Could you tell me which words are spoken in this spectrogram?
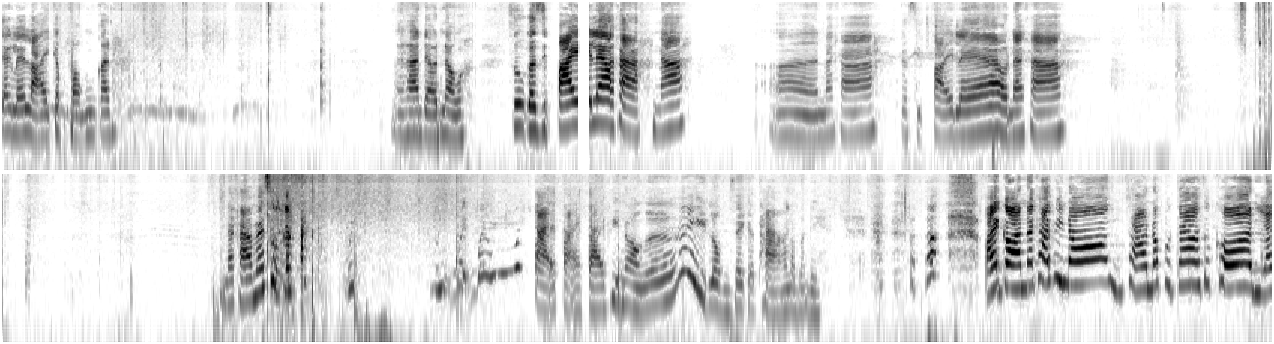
จักหลาย ๆ กระป๋องกันนะคะ เดี๋ยวหนูสู้กับสิไปแล้วค่ะ นะอ่านะคะกับสิไปแล้วนะคะนะคะแม่สุกก็อุ๊ยอุ๊ยอุ๊ยอุ๊ยอุ๊ยตายตายตายพี่น้องเอ้ยลมใส่กระถางแล้วบัดนี้ ไปก่อนนะคะ พี่น้อง ชาวนพเก้าทุกคนและ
